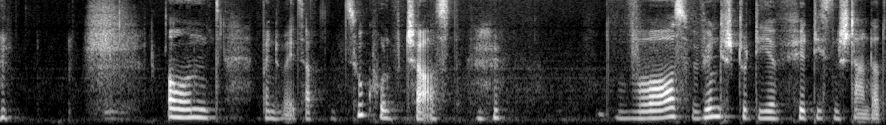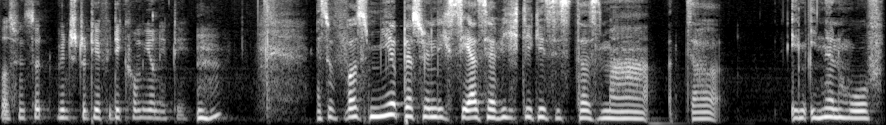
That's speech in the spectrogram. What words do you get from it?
Und wenn du jetzt auf die Zukunft schaust, mhm was wünschst du dir für diesen Standort? Was wünschst du, wünschst du dir für die Community? Mhm. Also was mir persönlich sehr, sehr wichtig ist, ist, dass man da im Innenhof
